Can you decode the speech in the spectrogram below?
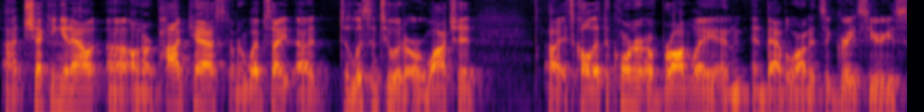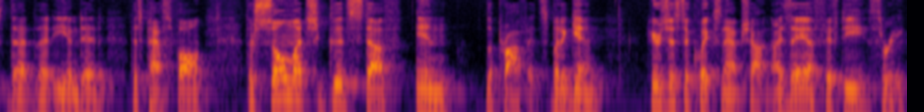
uh, checking it out uh, on our podcast, on our website, uh, to listen to it or, or watch it. Uh, it's called At the Corner of Broadway and, and Babylon. It's a great series that, that Ian did this past fall. There's so much good stuff in the prophets. But again, here's just a quick snapshot Isaiah 53.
